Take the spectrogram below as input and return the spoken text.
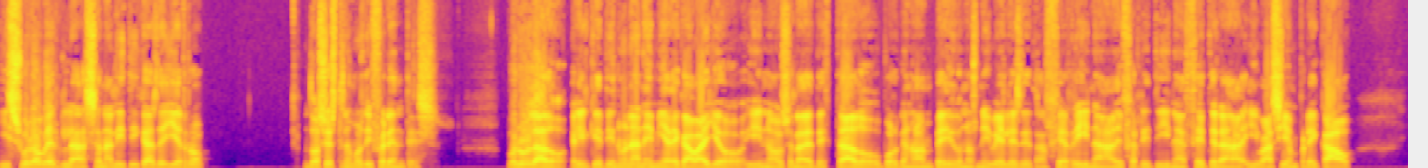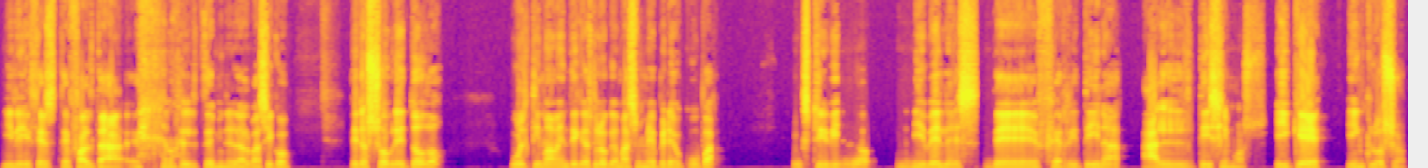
y suelo ver las analíticas de hierro dos extremos diferentes. Por un lado, el que tiene una anemia de caballo y no se la ha detectado porque no le han pedido unos niveles de transferrina, de ferritina, etcétera, y va siempre cao y le dices te falta este mineral básico. Pero sobre todo, últimamente, que es lo que más me preocupa, estoy viendo niveles de ferritina altísimos y que incluso,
